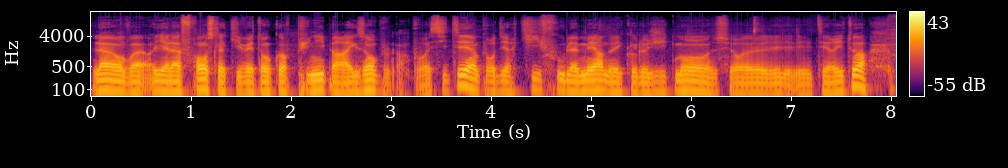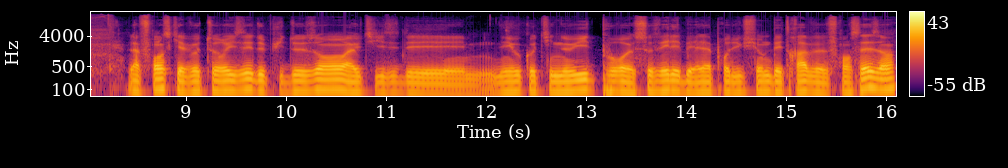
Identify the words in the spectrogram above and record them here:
Là, on voit, il y a la France là, qui va être encore punie, par exemple, on pourrait citer, hein, pour dire qui fout la merde écologiquement sur euh, les, territoires. La France qui avait autorisé depuis deux ans à utiliser des néocotinoïdes pour euh, sauver les, la production de betteraves françaises, hein.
